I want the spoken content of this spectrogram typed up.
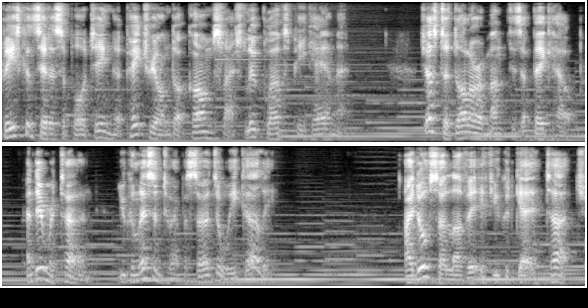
please consider supporting at patreon.com slash lukelovespkmn. Just a dollar a month is a big help, and in return, you can listen to episodes a week early. I'd also love it if you could get in touch.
